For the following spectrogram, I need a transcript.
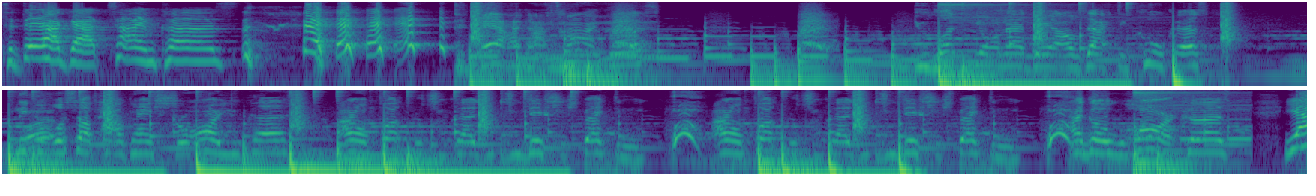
Today I got time, cuz. Today I got time, cuz. You lucky on that day I was acting cool, cuz. Nigga, what's up? How gangster are you, cuz? I don't fuck with you, cuz you, you disrespecting me. I don't fuck with you, cuz you, you disrespecting me. I go hard, cuz. Y'all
